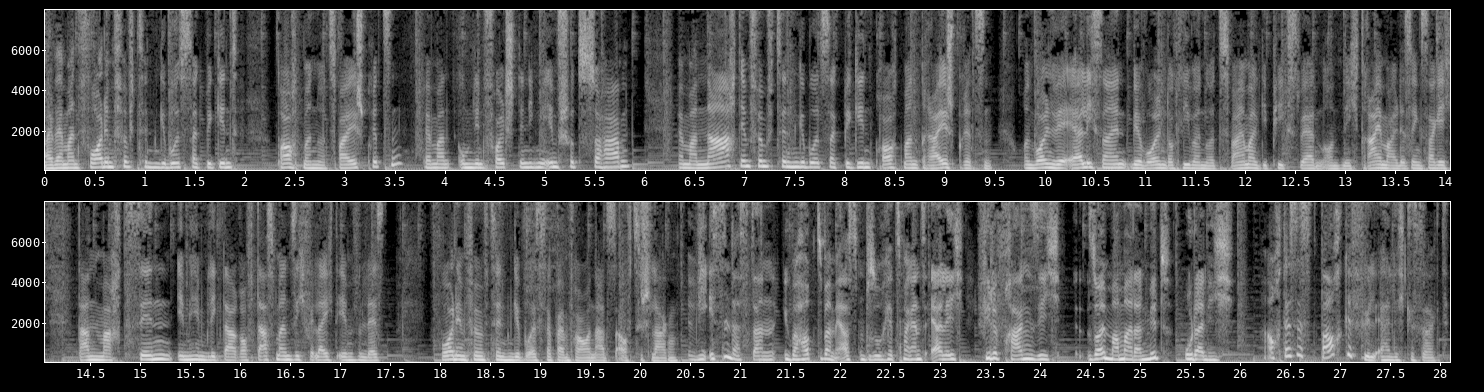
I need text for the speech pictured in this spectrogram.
weil wenn man vor dem 15. Geburtstag beginnt, braucht man nur zwei Spritzen, wenn man, um den vollständigen Impfschutz zu haben. Wenn man nach dem 15. Geburtstag beginnt, braucht man drei Spritzen. Und wollen wir ehrlich sein, wir wollen doch lieber nur zweimal gepiekst werden und nicht dreimal. Deswegen sage ich, dann macht Sinn im Hinblick darauf, dass man sich vielleicht impfen lässt, vor dem 15. Geburtstag beim Frauenarzt aufzuschlagen. Wie ist denn das dann überhaupt beim ersten Besuch? Jetzt mal ganz ehrlich, viele fragen sich, soll Mama dann mit oder nicht? Auch das ist Bauchgefühl, ehrlich gesagt.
